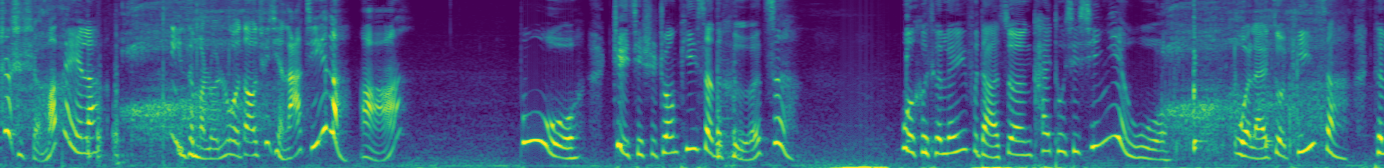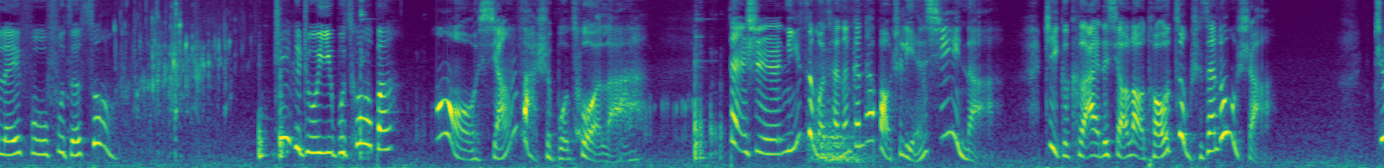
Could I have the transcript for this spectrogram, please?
这是什么贝勒？你怎么沦落到去捡垃圾了啊？不，这些是装披萨的盒子。我和特雷弗打算开拓些新业务。我来做披萨，特雷弗负责送。这个主意不错吧？哦，想法是不错了，但是你怎么才能跟他保持联系呢？这个可爱的小老头总是在路上。这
